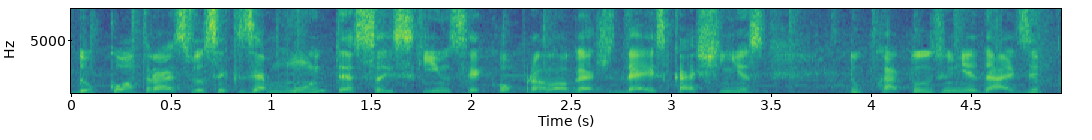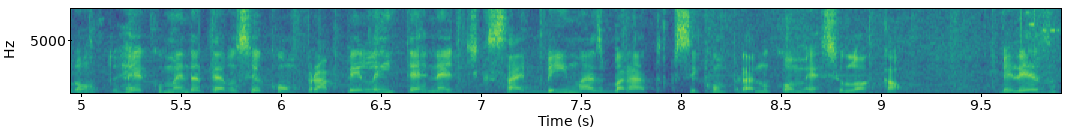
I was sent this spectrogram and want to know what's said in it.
Do contrário, se você quiser muito essa skin, você compra logo as 10 caixinhas do 14 unidades e pronto. Recomendo até você comprar pela internet, que sai bem mais barato que se comprar no comércio local beleza?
